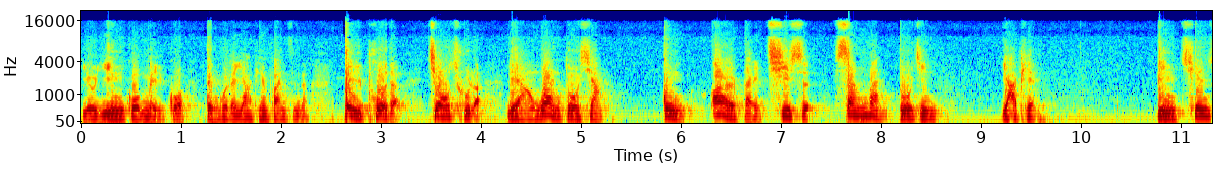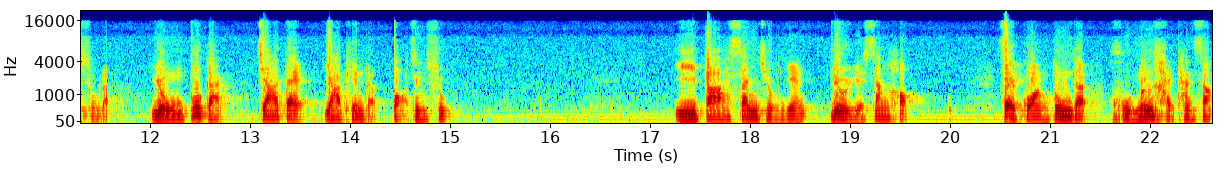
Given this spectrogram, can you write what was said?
有英国、美国等国的鸦片贩子呢，被迫的交出了两万多箱，共二百七十三万多斤鸦片。并签署了永不敢夹带鸦片的保证书。一八三九年六月三号，在广东的虎门海滩上，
